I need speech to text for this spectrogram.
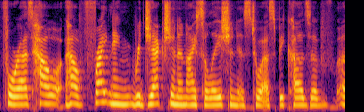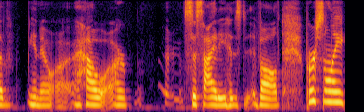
for us, how how frightening rejection and isolation is to us because of of you know uh, how our society has evolved. Personally,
